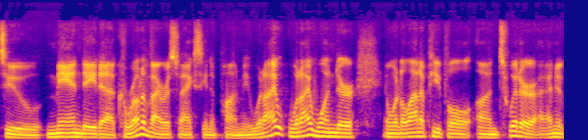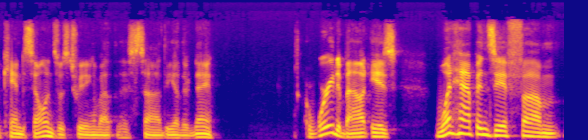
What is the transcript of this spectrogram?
to mandate a coronavirus vaccine upon me. What I what I wonder, and what a lot of people on Twitter, I know Candace Owens was tweeting about this uh, the other day, are worried about is what happens if um,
